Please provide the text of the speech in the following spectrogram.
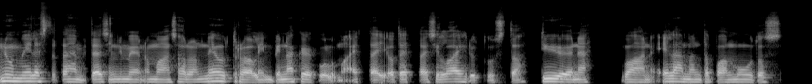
Minun mielestä tähän pitäisi nimenomaan saada neutraalimpi näkökulma, että ei otettaisi laihdutusta työnä, vaan elämäntapaan muutos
